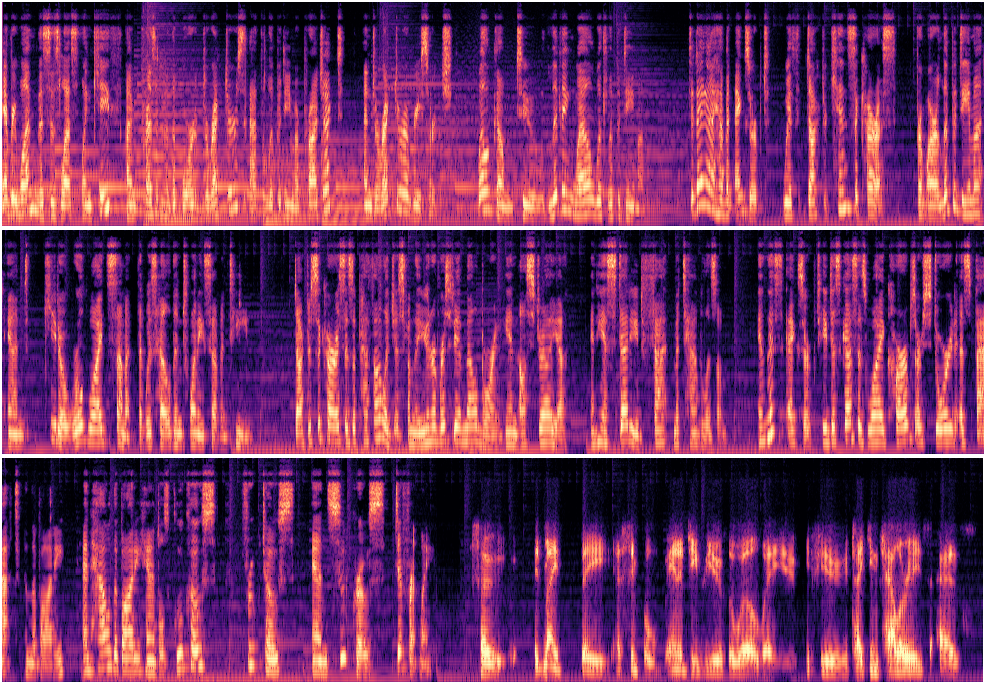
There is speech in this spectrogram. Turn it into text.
Everyone. This is Leslyn Keith. I'm president of the board of directors at the Lipedema Project and director of research. Welcome to Living Well with Lipedema. Today I have an excerpt with Dr. Ken Sikaris from our Lipedema and Keto Worldwide Summit that was held in 2017. Dr. Sikaris is a pathologist from the University of Melbourne in Australia, and he has studied fat metabolism. In this excerpt, he discusses why carbs are stored as fat in the body and how the body handles glucose, fructose, and sucrose differently. So it may be a simple energy view of the world where you, if you take in calories as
